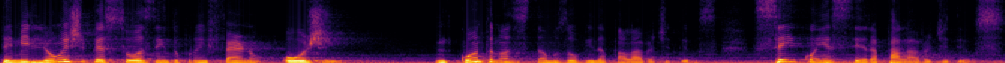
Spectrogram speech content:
Tem milhões de pessoas indo para o inferno hoje, enquanto nós estamos ouvindo a palavra de Deus, sem conhecer a palavra de Deus.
